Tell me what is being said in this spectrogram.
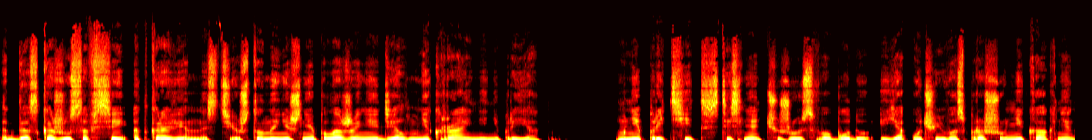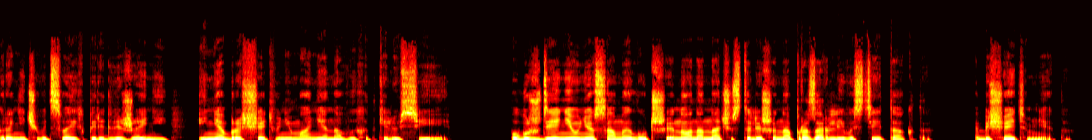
Тогда скажу со всей откровенностью, что нынешнее положение дел мне крайне неприятно. Мне претит стеснять чужую свободу, и я очень вас прошу никак не ограничивать своих передвижений и не обращать внимания на выходки Люсии. Побуждения у нее самые лучшие, но она начисто лишена прозорливости и такта. Обещайте мне это?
